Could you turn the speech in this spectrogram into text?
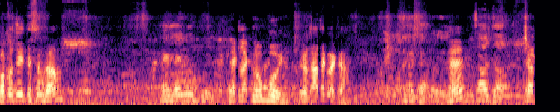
কত চাইতেছেন দাম? এক লাখ নব্বই। দাঁতে কয়টা? হ্যাঁ? চার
